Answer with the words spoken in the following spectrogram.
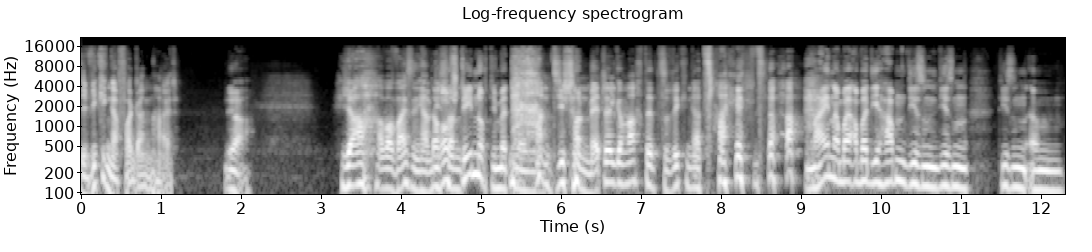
Die Wikinger-Vergangenheit. Ja. Ja, aber weiß nicht, haben Darauf die schon... stehen doch die Metaler. Haben die schon Metal gemacht zu Wikingerzeit? Nein, aber, aber die haben diesen, diesen, diesen, ähm,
